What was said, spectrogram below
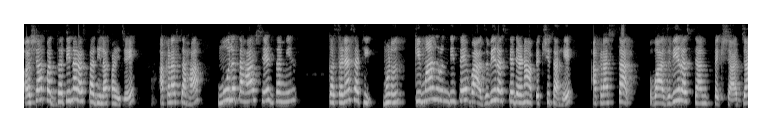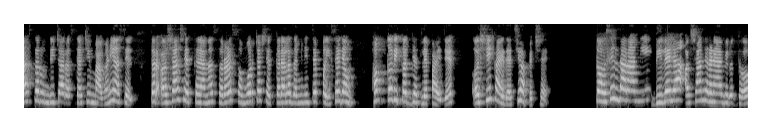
अशा पद्धतीनं रस्ता दिला पाहिजे. आकडा सहा. मूलत शेत जमीन कसण्यासाठी म्हणून किमान रुंदीचे वाजवी रस्ते देणं अपेक्षित आहे. आकडा सात. वाजवी रस्त्यांपेक्षा जास्त रुंदीच्या रस्त्याची मागणी असेल तर अशा शेतकऱ्यांना सरळ समोरच्या शेतकऱ्याला जमिनीचे पैसे देऊन हक्क विकत घेतले पाहिजेत अशी कायद्याची अपेक्षा आहे. तहसीलदारांनी दिलेल्या अशा निर्णयाविरुद्ध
